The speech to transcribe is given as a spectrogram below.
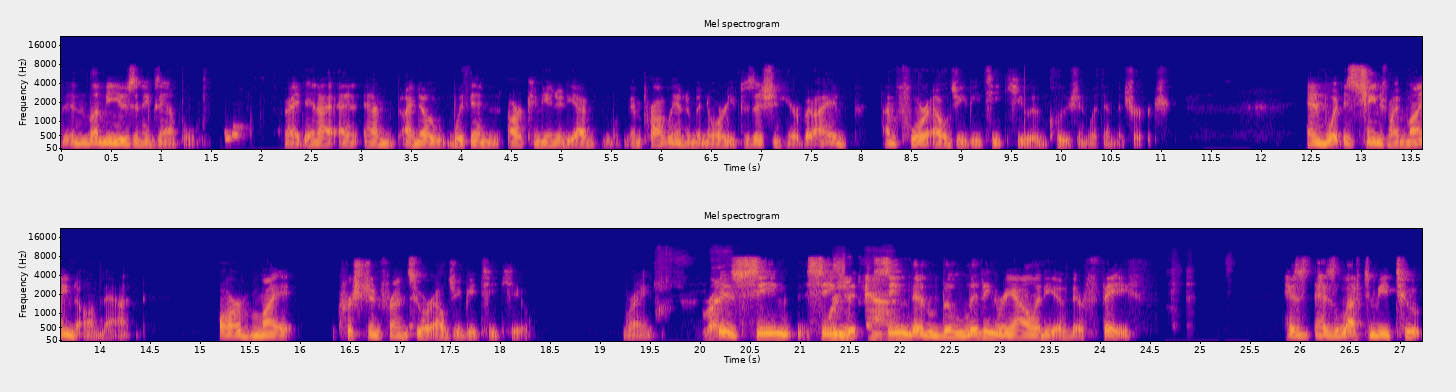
And let me use an example, right? And I and I'm I know within our community, I am probably in a minority position here, but I am I'm for LGBTQ inclusion within the church. And what has changed my mind on that are my Christian friends who are LGBTQ, right? Right. Is seeing seeing the seeing the the living reality of their faith has has left me to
